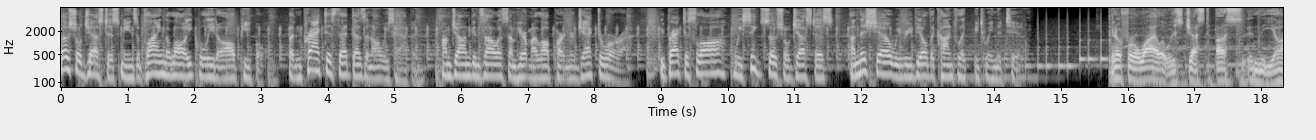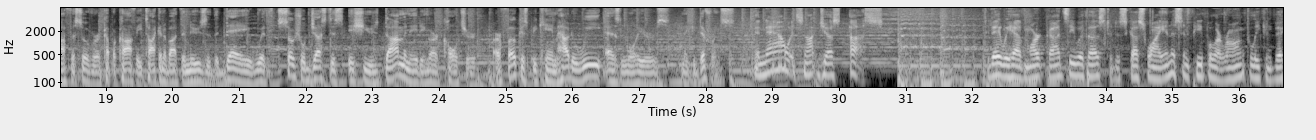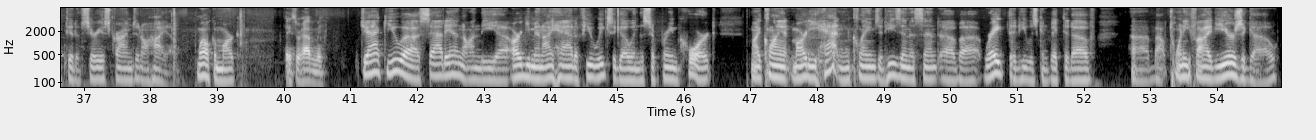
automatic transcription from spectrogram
Social justice means applying the law equally to all people, but in practice, that doesn't always happen. I'm John Gonzalez. I'm here at my law partner, Jack DeRora. We practice law, we seek social justice. On this show, we reveal the conflict between the two. You know, for a while it was just us in the office over a cup of coffee talking about the news of the day. With social justice issues dominating our culture, our focus became how do we as lawyers make a difference? And now it's not just us. Today we have Mark Godsey with us to discuss why innocent people are wrongfully convicted of serious crimes in Ohio. Welcome, Mark. Thanks for having me. Jack, you uh, sat in on the uh, argument I had a few weeks ago in the Supreme Court. My client, Marty Hatton, claims that he's innocent of uh, rape that he was convicted of uh, about 25 years ago.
